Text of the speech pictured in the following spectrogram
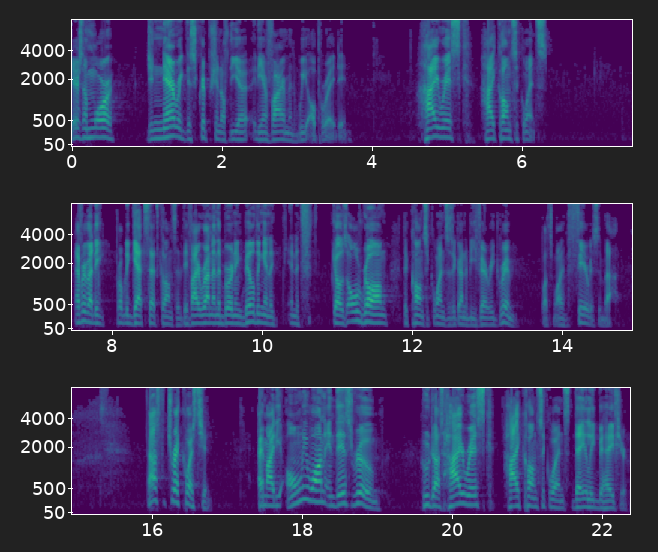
there's a more generic description of the, uh, the environment we operate in. High risk, high consequence. Everybody probably gets that concept. If I run in a burning building and it, and it goes all wrong, the consequences are going to be very grim. That's what fear is about. That's the trick question. Am I the only one in this room who does high risk, high consequence daily behavior?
